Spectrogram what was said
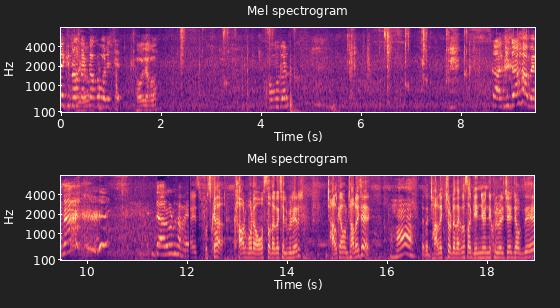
দেখি নকেট কাকে বলেছে। ওই দেখো। ক্ষমতার কালকে যা হবে না দারুণ হবে। ফুচকা খাওয়ার পরে অবস্থা দেখো ছেলেপিলের ঝাল কেমন ঝাল হয়েছে? হ্যাঁ। দেখো ঝালের ছোটে দেখো সব গেঞ্জি মেঞ্জি খুলে রয়েছে জব দিয়ে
